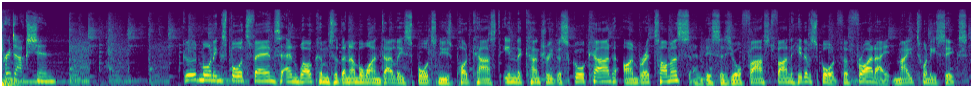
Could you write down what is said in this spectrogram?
production. Good morning, sports fans, and welcome to the number one daily sports news podcast in the country, The Scorecard. I'm Brett Thomas, and this is your fast, fun hit of sport for Friday, May 26.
